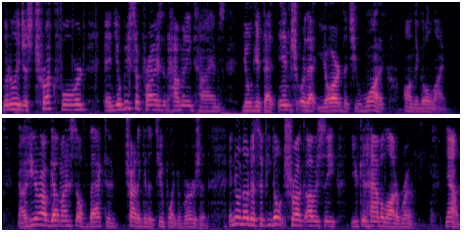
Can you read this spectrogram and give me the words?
Literally just truck forward and you'll be surprised at how many times you'll get that inch or that yard that you want on the goal line. Now here I've got myself back to try to get a two-point conversion. And you'll notice if you don't truck, obviously you can have a lot of room. Now,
